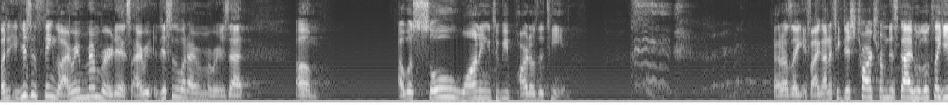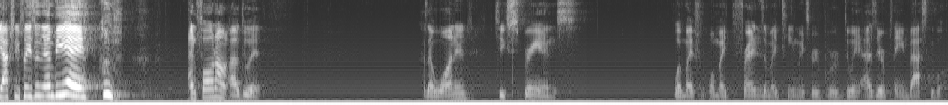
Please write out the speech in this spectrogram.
But here's the thing, though. I remember this. I re- this is what I remember is that um, I was so wanting to be part of the team. that I was like, if I got to take this charge from this guy who looks like he actually plays in the NBA and fall down, I'll do it. Because I wanted to experience what my, what my friends and my teammates were, were doing as they were playing basketball.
